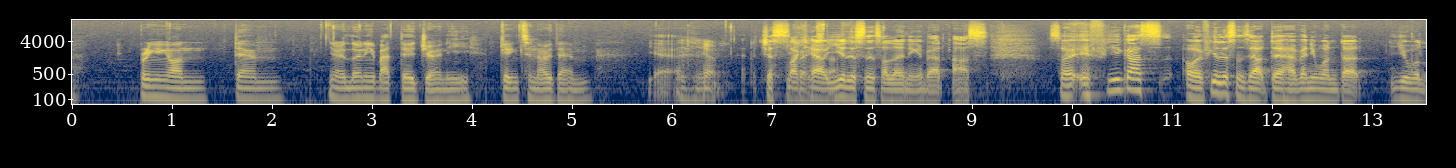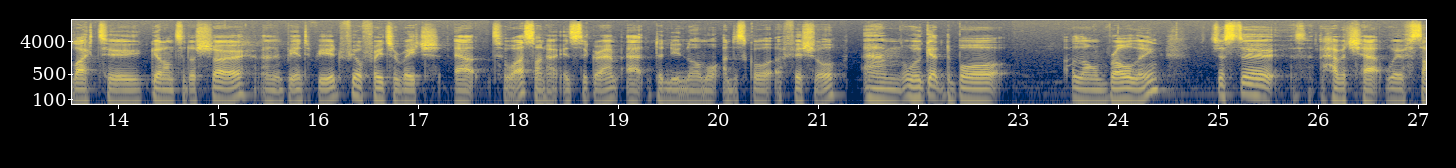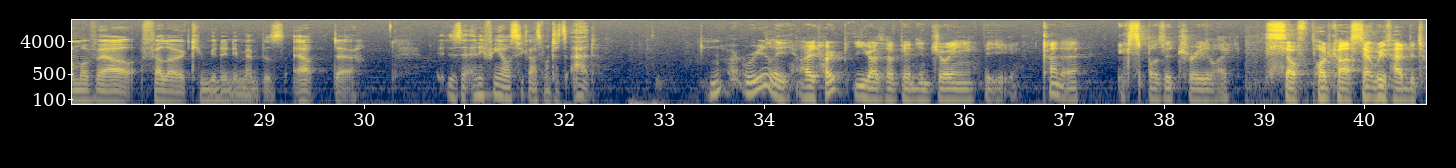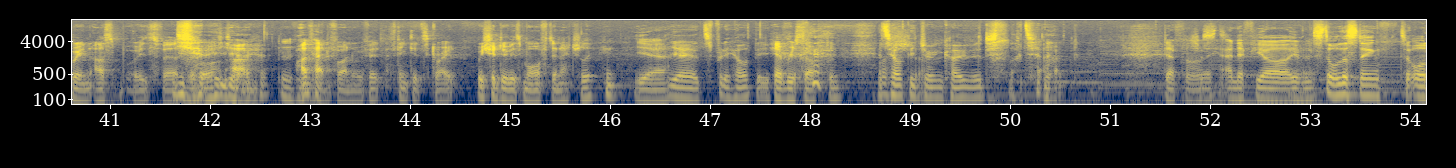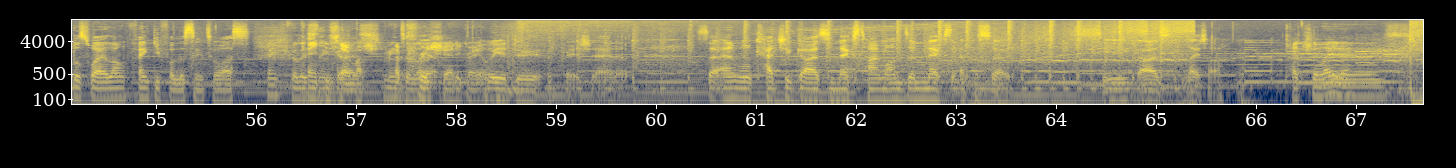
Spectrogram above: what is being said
bringing on them, you know, learning about their journey, getting to know them. Yeah, Mhm. Yeah. Just Be like how stuff. you listeners are learning about us. So if you guys, or if you listeners out there have anyone that you would like to get onto the show and be interviewed, feel free to reach out to us on our Instagram at the new normal underscore official. Um, we'll get the ball along rolling just to have a chat with some of our fellow community members out there. Is there anything else you guys wanted to add? Not really. I hope you guys have been enjoying the kind of expository, like self podcast that we've had between us boys. First, Yeah, of all. yeah. Um, Mhm. I've had fun with it. I think it's great. We should do this more often, actually. Yeah, yeah, it's pretty healthy. Every so often. it's For healthy sure. during COVID lockdown. Yeah. definitely. Just- and if you're even still listening to all this way along, thank you for listening to us. Thank you for listening. Thank listening, you so much. It means a lot. Appreciate it greatly. We do appreciate it. So, and we'll catch you guys next time on the next episode. See you guys later. Catch you later. Cheers.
